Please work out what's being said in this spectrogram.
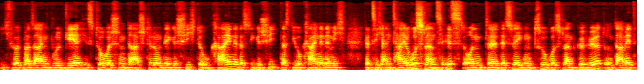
ich würde mal sagen, vulgär-historischen Darstellung der Geschichte Ukraine, dass die, Geschichte, dass die Ukraine nämlich letztlich ein Teil Russlands ist und äh, deswegen zu Russland gehört. Und damit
